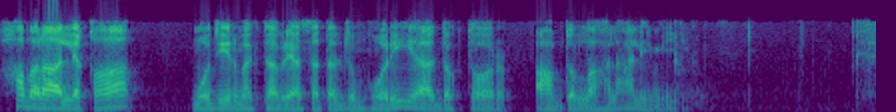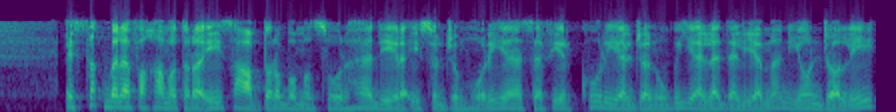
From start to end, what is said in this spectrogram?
حضر اللقاء مدير مكتب رئاسة الجمهورية دكتور عبد الله العليمي. استقبل فخامة الرئيس عبد الرب منصور هادي رئيس الجمهورية سفير كوريا الجنوبية لدى اليمن يون جولي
